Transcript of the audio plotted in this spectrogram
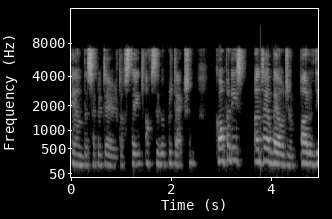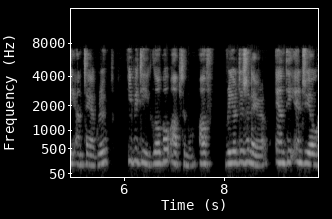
and the Secretariat of State of Civil Protection. Companies, Antea Belgium, part of the Antea Group, EBD Global Optimum of Rio de Janeiro, and the NGO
